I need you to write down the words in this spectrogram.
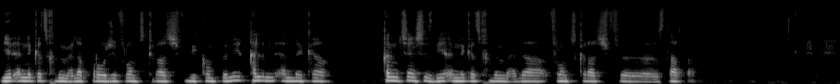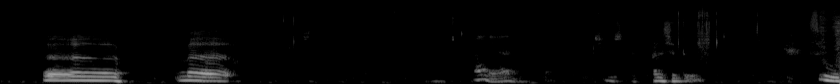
ديال انك تخدم على projet from scratch في big company قل من انك قل من chances ديال انك تخدم على from scratch في startup أه ما علاش هادو سول.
